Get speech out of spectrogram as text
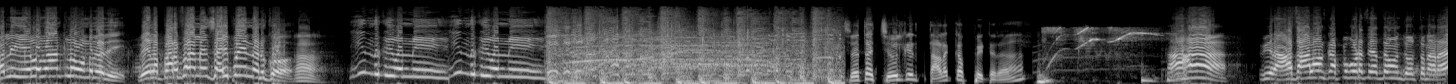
మళ్ళీ వీళ్ళ దాంట్లో ఉండదు అది. వీళ్ళ పర్ఫార్మెన్స్ అయిపోయింది అనుకో ఎందుకు ఇవన్నీ? ఎందుకు ఇవన్నీ? శ్వేత చెవులకి తల కప్పు పెట్టారా? ఆహా వీరు ఆ తాళం కప్ప కూడా తెద్దామని చూస్తున్నారా?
